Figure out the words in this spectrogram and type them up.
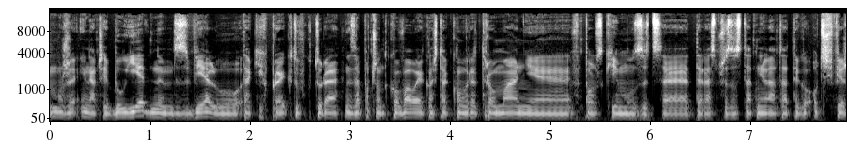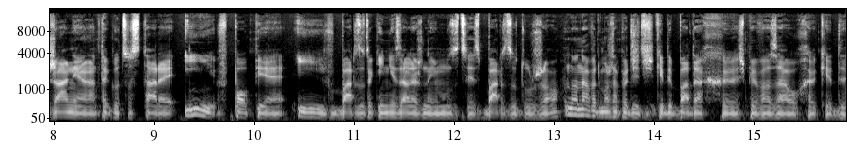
może inaczej, był jednym z wielu takich projektów, które zapoczątkowały jakąś taką retromanię w polskiej muzyce. Teraz przez ostatnie lata tego odświeżania, tego co stare i w popie, i w bardzo takiej niezależnej muzyce jest bardzo dużo. No nawet można powiedzieć, kiedy Badach e, śpiewa Zauchę, kiedy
